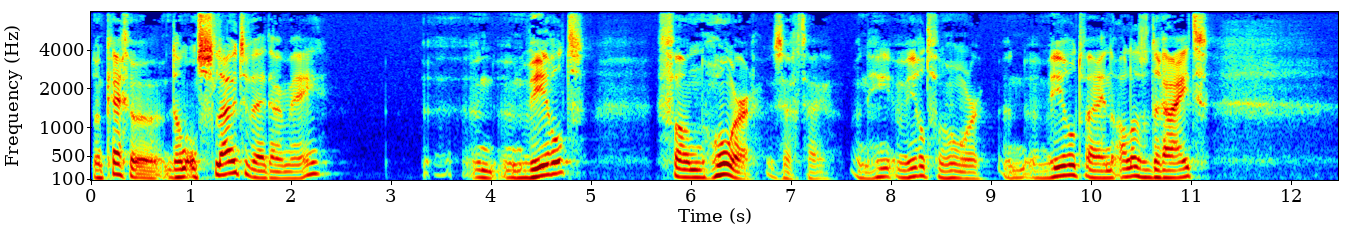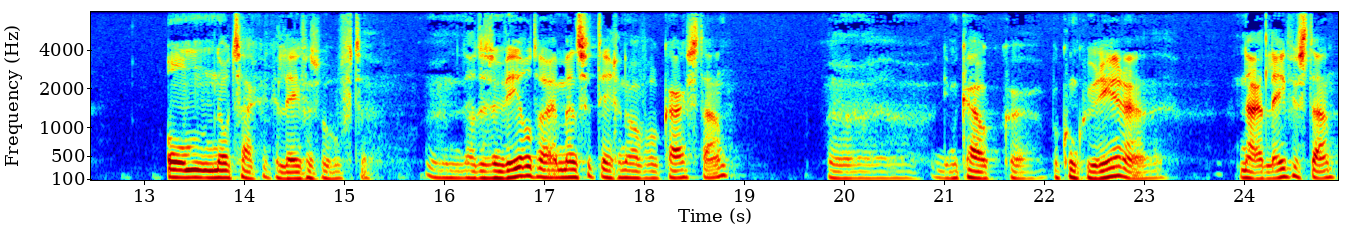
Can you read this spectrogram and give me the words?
dan, krijgen we, dan ontsluiten wij daarmee een, een wereld van honger, zegt hij. Een, wereld van honger. Een, een, wereld waarin alles draait om noodzakelijke levensbehoeften. En dat is een wereld waarin mensen tegenover elkaar staan. Uh, die elkaar ook uh, beconcurreren, naar het leven staan.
